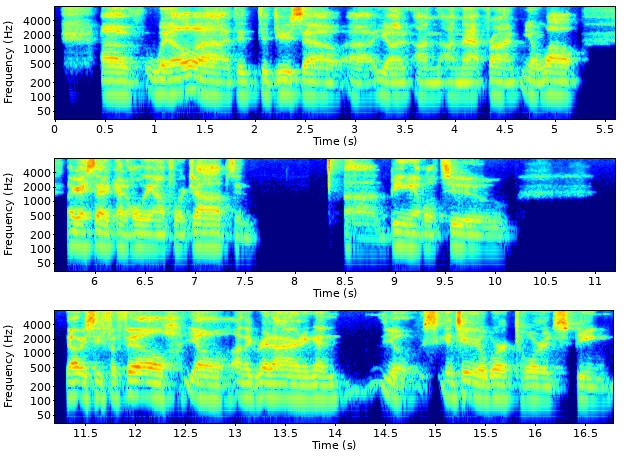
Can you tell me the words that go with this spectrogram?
of will uh, to, to do so, uh, you know, on, on, on that front, you know, while, like I said, kind of holding on for jobs and uh, being able to obviously fulfill, you know, on the gridiron and you know continue to work towards being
